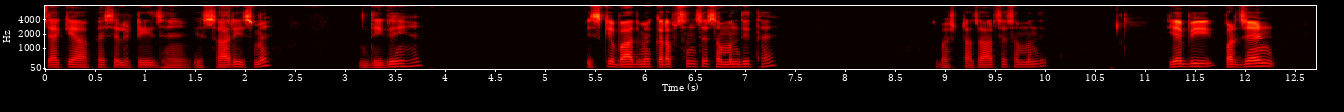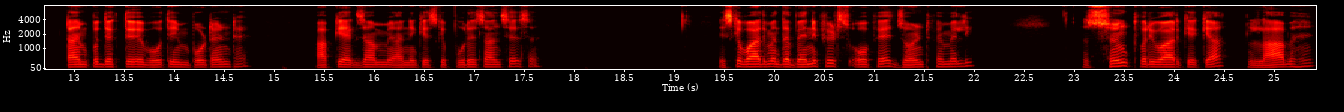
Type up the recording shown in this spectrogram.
क्या क्या फैसिलिटीज़ हैं, ये सारी इसमें दी गई हैं। इसके बाद में करप्शन से संबंधित है, भ्रष्टाचार से संबंधित यह भी प्रजेंट टाइम को देखते हुए बहुत ही इम्पोर्टेंट है। आपके एग्ज़ाम में आने के इसके पूरे चांसेस हैं। इसके बाद में the benefits of a joint family. संयुक्त परिवार के क्या लाभ हैं?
